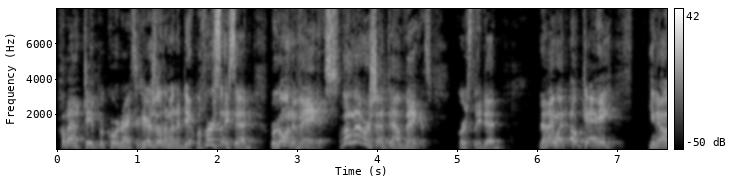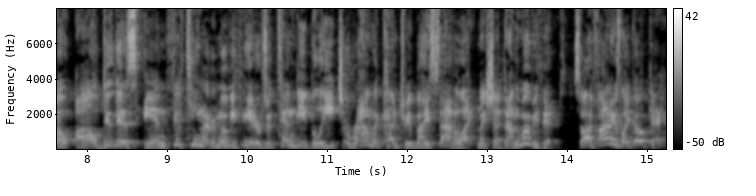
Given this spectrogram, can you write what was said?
put out a tape recorder and I said, here's what I'm going to do. But first I said, we're going to Vegas. They'll never shut down Vegas. Of course they did. Then I went, okay, you know, I'll do this in 1,500 movie theaters with 10 people each around the country by satellite. And they shut down the movie theaters. So I finally was like, okay,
